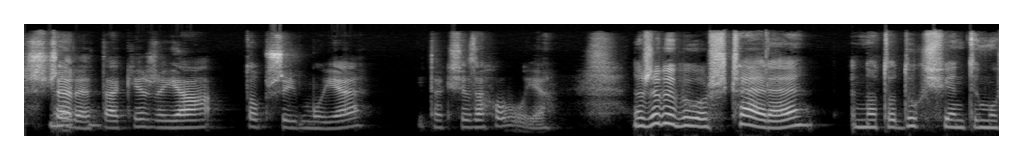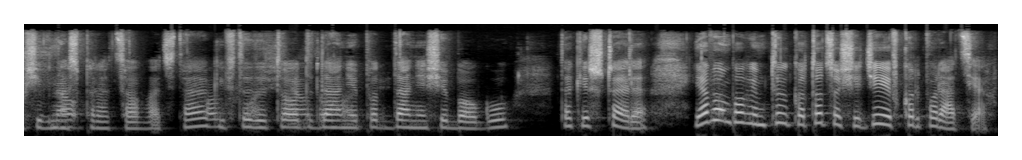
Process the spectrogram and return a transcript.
szczere takie, że ja to przyjmuję i tak się zachowuję. No, żeby było szczere, no to Duch Święty musi w nas No. pracować, tak? I wtedy to oddanie, poddanie się Bogu, takie szczere. Ja Wam powiem tylko to, co się dzieje w korporacjach.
